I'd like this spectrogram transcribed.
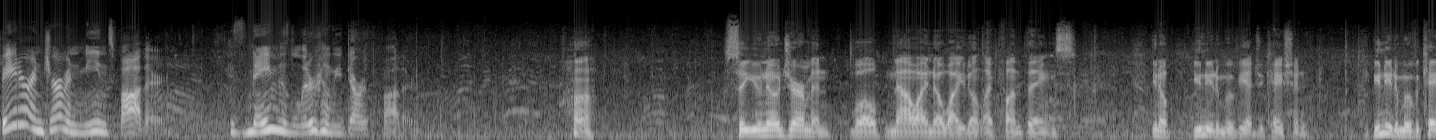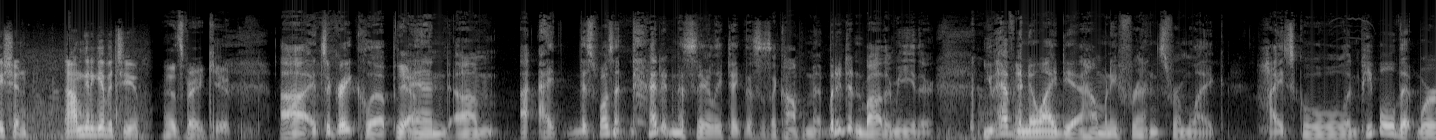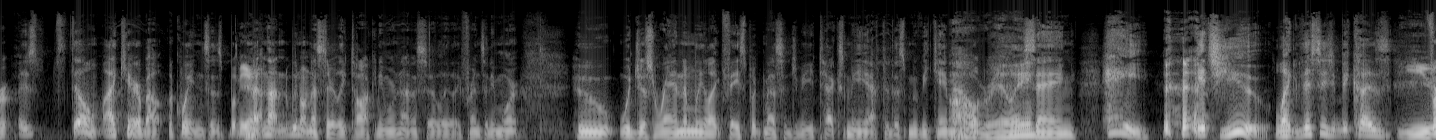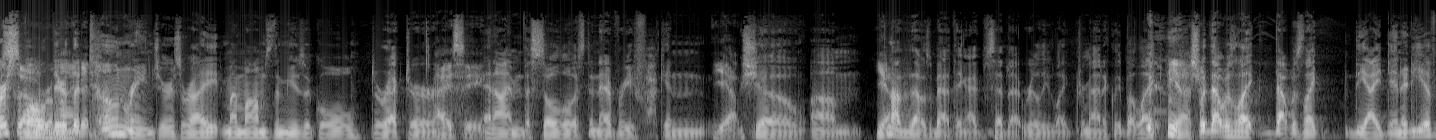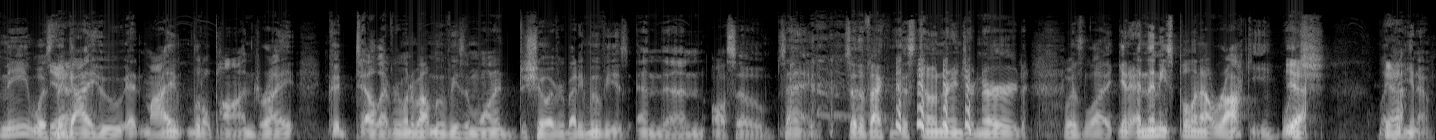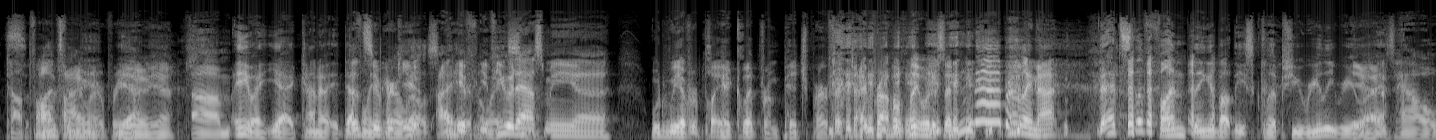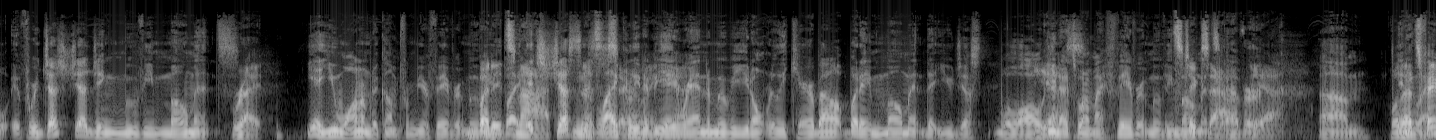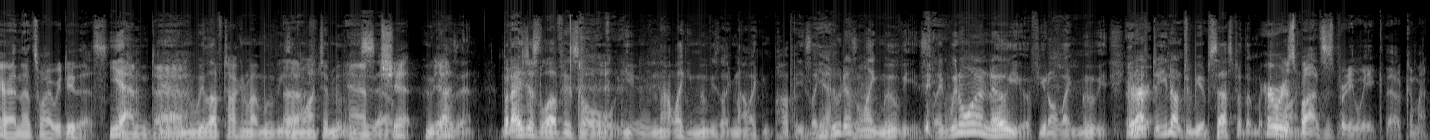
Vader in German means father. His name is literally Darth Father. Huh. So you know German. Well, now I know why you don't like fun things. You know, you need a movie education. You need a movication. And I'm going to give it to you. That's very cute. Uh, it's a great clip, Yeah. and um, I, I this wasn't. I didn't necessarily take this as a compliment, but it didn't bother me either. You have no idea how many friends from like high school and people that were is still I care about acquaintances, but Yeah. not, not we don't necessarily talk anymore. Not necessarily like friends anymore. Who would just randomly like Facebook message me, text me after this movie came out, Oh, really? saying, "Hey, it's you!" Like this is because You first so of all, they're the reminded them. tone Rangers, right? My mom's the musical director. I see. And I'm the soloist in every fucking Yeah. show. Um, Yeah. Not that that was a bad thing. I said that really like dramatically, but like, Yeah, sure. But that was like that was like the identity of me was Yeah. the guy who at my little pond, right, could tell everyone about movies and wanted to show everybody movies, and then also sang. so the fact that this Tone Ranger nerd was like, you know, and then he's pulling out Rocky, which. Yeah. Like, Yeah. you know, top It's five for me. all-timer for you, yeah. Um. Anyway, yeah. It kind of it That's definitely super parallels. cute. I, in if different if you ways, had so. asked me, uh, would we ever play a clip from Pitch Perfect? I probably would have said, nah, probably not. That's the fun thing about these clips. You really realize how if we're just judging movie moments, Right. Yeah, you want them to come from your favorite movie, But it's not it's just as likely to be a yeah. random movie you don't really care about, but a moment that you just will all. You know, it's one of my favorite movie It moments ever. Yeah. Um, Well, that's fair, and that's why we do this. Yeah, and, and, uh, we love talking about movies ugh, and watching movies and so shit. Who Yeah. doesn't? But I just love his whole you know, not liking movies, like not liking puppies. Like Yeah. who doesn't like movies? Like we don't want to know you if you don't like movies. You, don't, have to, you don't have to be obsessed with them. But her come on. response is pretty weak, though. Come on.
